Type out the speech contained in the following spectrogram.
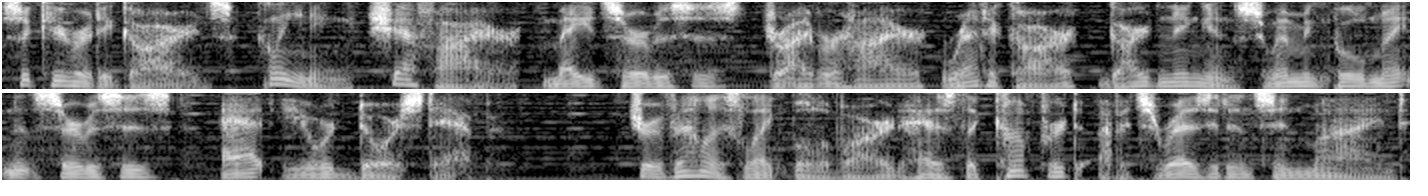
security guards, cleaning, chef hire, maid services, driver hire, rent a car, gardening, and swimming pool maintenance services at your doorstep. Trivelles Lake Boulevard has the comfort of its residents in mind,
